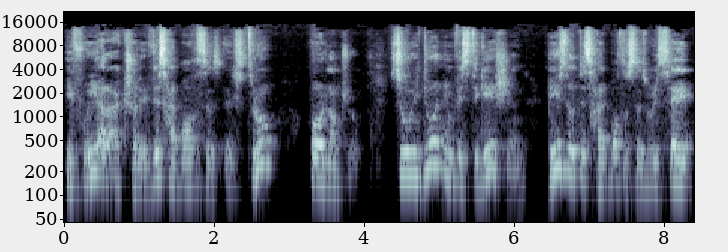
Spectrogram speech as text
if we are actually, if this hypothesis is true or not true. So we do an investigation based on this hypothesis. We say,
